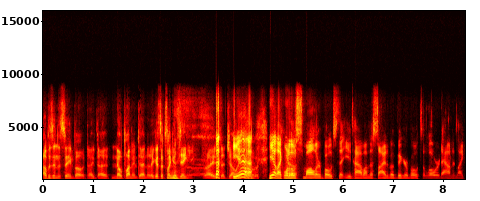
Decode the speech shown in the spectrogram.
I was in the same boat. I, uh, no pun intended. I guess it's like a dinghy, right? A jolly Yeah. boat. Yeah, like one Yeah. of those smaller boats that you'd have on the side of a bigger boat to lower down, and like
